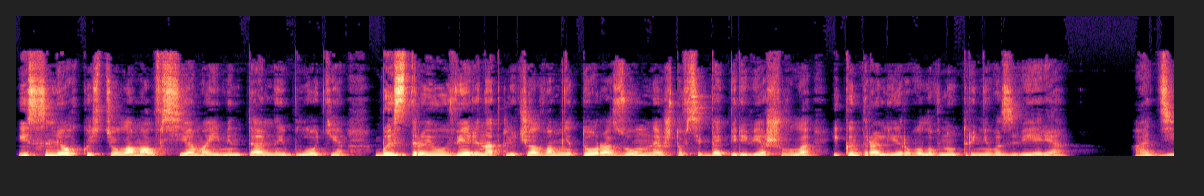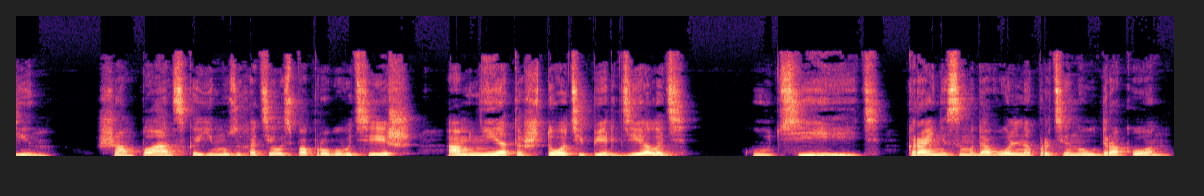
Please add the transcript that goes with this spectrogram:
и с легкостью ломал все мои ментальные блоки, быстро и уверенно отключал во мне то разумное, что всегда перевешивало и контролировало внутреннего зверя. Один. Шампанское ему захотелось попробовать, ишь, а мне-то что теперь делать? Кутить, крайне самодовольно протянул дракон.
